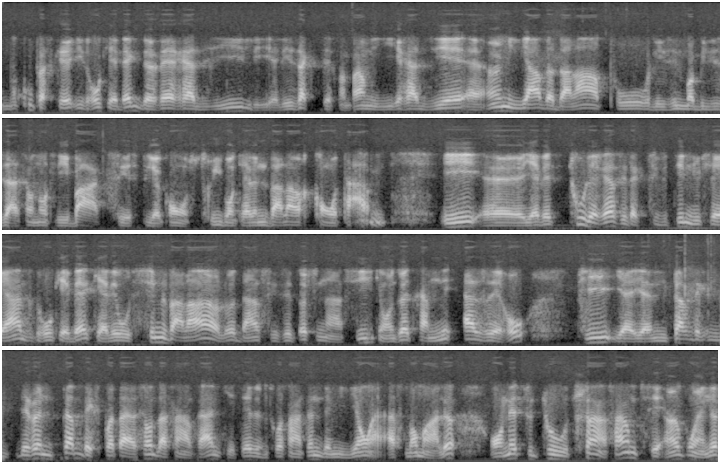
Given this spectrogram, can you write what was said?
beaucoup parce que Hydro-Québec devait radier les, actifs. Par exemple, il radiait euh, 1 milliard de dollars pour les immobilisations, donc les bâtisses, puis le construit, bon, qui avait une valeur comptable. Et euh, il y avait tout le reste des activités nucléaires d'Hydro-Québec qui avaient aussi une valeur dans ces états financiers qui ont dû être amenés à zéro. Puis, il y a, une perte déjà une perte d'exploitation de la centrale qui était d'une soixantaine de millions à, ce moment-là. On met tout, ça ensemble, puis c'est 1,9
